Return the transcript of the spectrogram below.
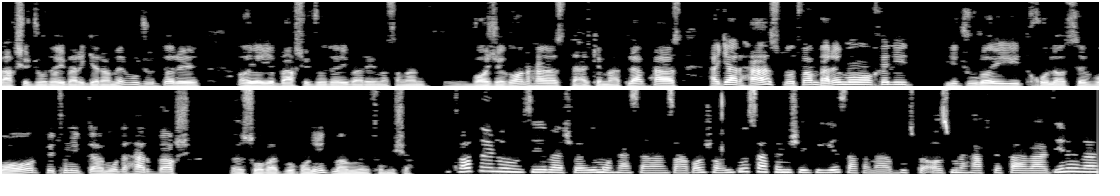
بخش جدایی برای گرامر وجود داره؟ آیا یه بخش جدایی برای مثلا واژگان هست؟ درک مطلب هست؟ اگر هست لطفا برای ما خیلی یه جورایی خلاصه وار بتونید در مورد هر بخش صحبت بکنید. ممنونتون میشه تاپ نوروزی بچه های منحصرا زبان شامل دو صفحه میشه که یه صفحه مربوط به آزمون هفته فروردین و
